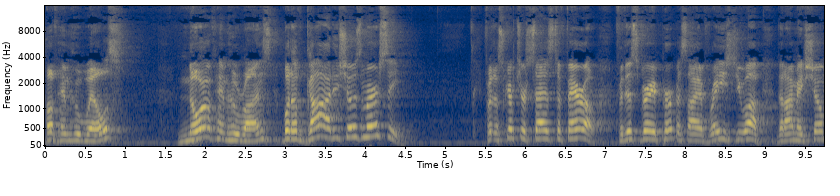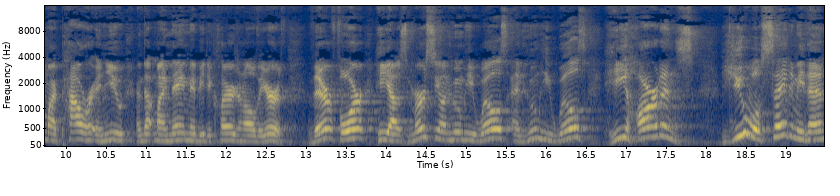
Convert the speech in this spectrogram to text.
of him who wills, nor of him who runs, but of God who shows mercy. For the scripture says to Pharaoh, For this very purpose I have raised you up, that I may show my power in you, and that my name may be declared in all the earth. Therefore he has mercy on whom he wills, and whom he wills he hardens. You will say to me then,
